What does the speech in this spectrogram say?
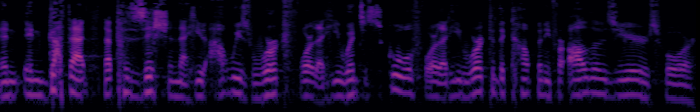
and, and got that, that position that he'd always worked for, that he went to school for, that he'd worked at the company for all those years for.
